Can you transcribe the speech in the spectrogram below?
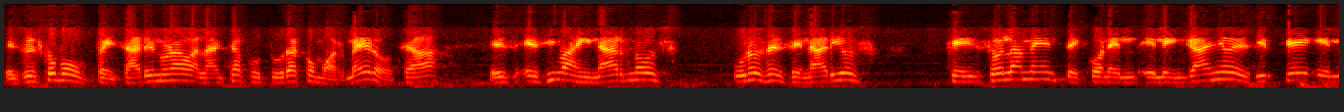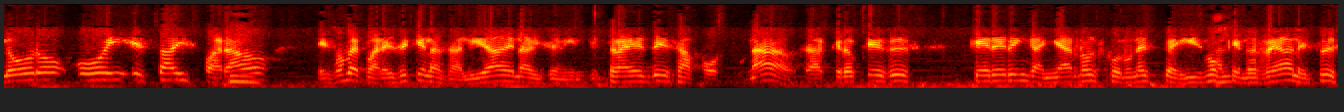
Eso es como pensar en una avalancha futura como armero. O sea, es, imaginarnos unos escenarios que solamente con el engaño de decir que el oro hoy está disparado. Eso me parece que la salida de la viceministra es desafortunada. O sea, creo que eso es querer engañarnos con un espejismo que no es real. Esto es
